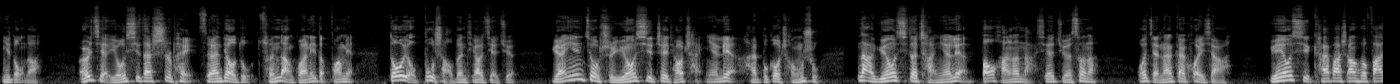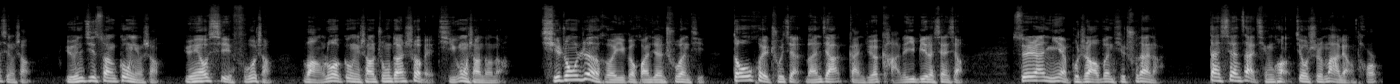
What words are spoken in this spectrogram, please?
你懂的。而且游戏在适配、资源调度、存档管理等方面都有不少问题要解决，原因就是云游戏这条产业链还不够成熟。那云游戏的产业链包含了哪些角色呢？我简单概括一下啊，云游戏开发商和发行商、云计算供应商、云游戏服务商、网络供应商、终端设备提供商等等，其中任何一个环节出问题，都会出现玩家感觉卡的一逼的现象。虽然你也不知道问题出在哪，但现在情况就是骂两头，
